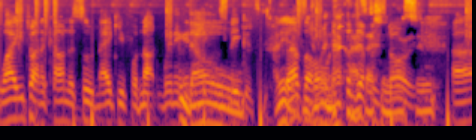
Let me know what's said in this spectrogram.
why are you trying to counter sue Nike for not winning any No. sneakers? That's a whole that different story. Uh,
